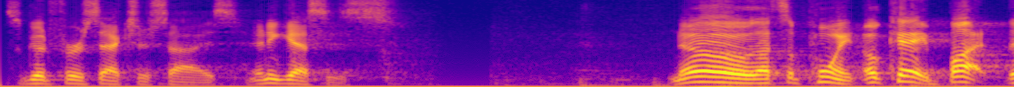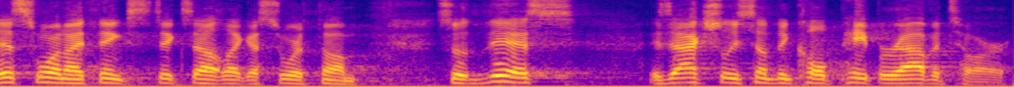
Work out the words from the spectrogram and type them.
It's a good first exercise. Any guesses? No, that's the point. Okay, but this one I think sticks out like a sore thumb. So this is actually something called Paper Avatar.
